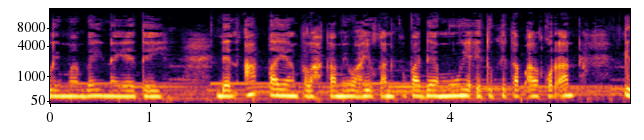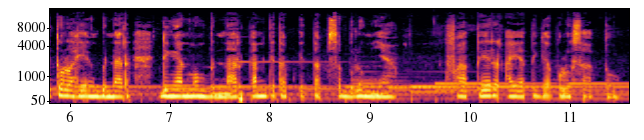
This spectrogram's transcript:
lima baina yadayh. Dan apa yang telah kami wahyukan kepadamu yaitu kitab Al-Quran, itulah yang benar dengan membenarkan kitab-kitab sebelumnya. Fatir ayat 31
